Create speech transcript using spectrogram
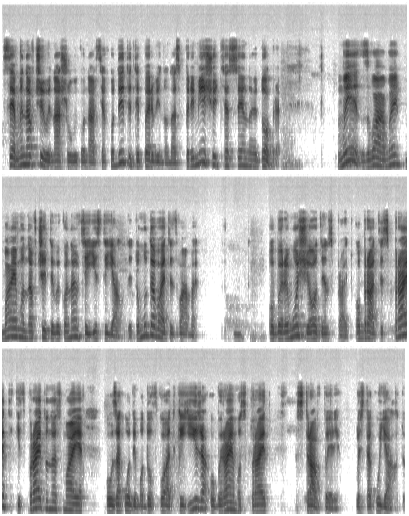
Все, ми навчили нашого виконавця ходити. Тепер він у нас переміщується сценою. Добре. Ми з вами маємо навчити виконавця їсти ягоди. Тому давайте з вами оберемо ще один спрайт. Обрати спрайт, і спрайт у нас має. Заходимо до вкладки їжа, обираємо спрайт Strawberry. Ось таку ягоду.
